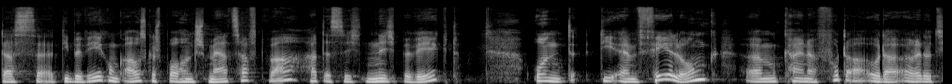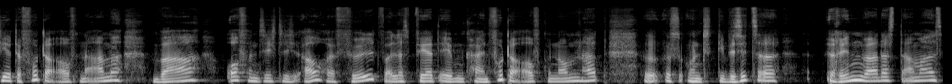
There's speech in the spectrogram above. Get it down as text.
dass äh, die Bewegung ausgesprochen schmerzhaft war, hat es sich nicht bewegt. Und die Empfehlung, ähm, keine Futter oder reduzierte Futteraufnahme, war offensichtlich auch erfüllt, weil das Pferd eben kein Futter aufgenommen hat. Und die Besitzer Rin war das damals,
